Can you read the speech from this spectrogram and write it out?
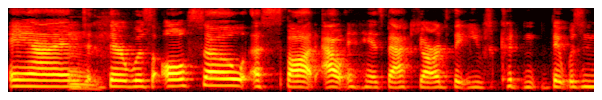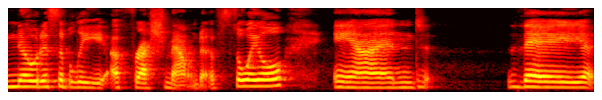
And Mm. there was also a spot out in his backyard that you could that was noticeably a fresh mound of soil and they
